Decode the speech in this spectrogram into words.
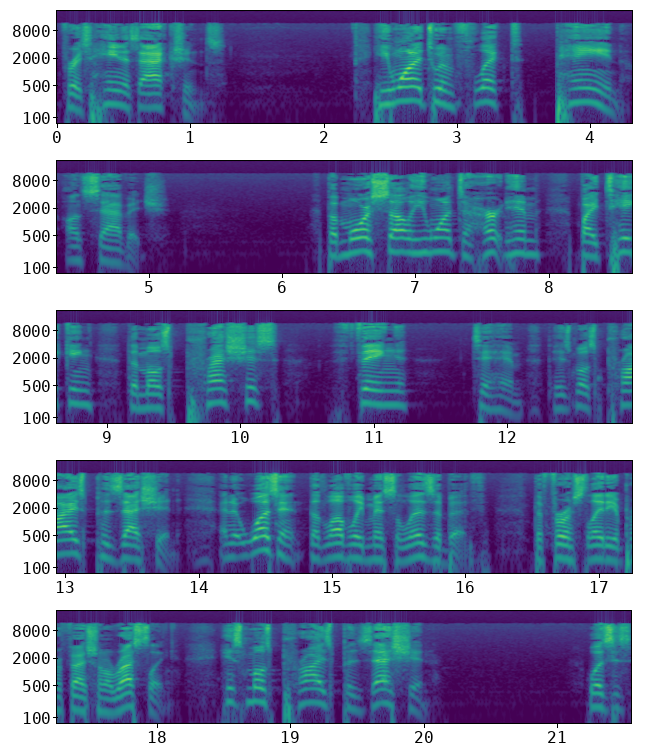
for his heinous actions. He wanted to inflict pain on Savage, but more so, he wanted to hurt him by taking the most precious thing to him, his most prized possession. And it wasn't the lovely Miss Elizabeth, the first lady of professional wrestling. His most prized possession was his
